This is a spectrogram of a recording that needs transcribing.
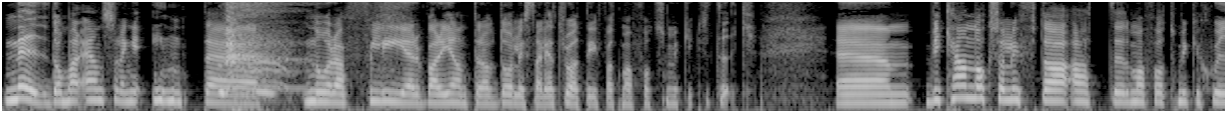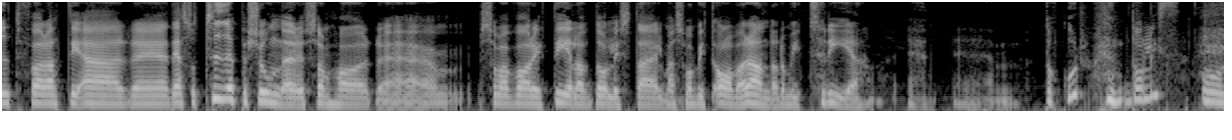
Nej, de har än så länge inte några fler varianter av Dolly Style. Jag tror att det är för att man har fått så mycket kritik. Ehm, vi kan också lyfta att de har fått mycket skit för att det är, eh, det är alltså tio personer som har, ehm, som har varit del av Dolly Style men som har bytt av varandra. De är tre ehm, dockor, Dollys. Åh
